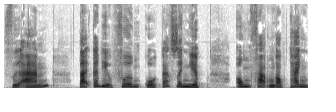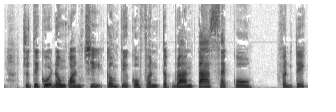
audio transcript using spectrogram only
dự án, tại các địa phương của các doanh nghiệp. Ông Phạm Ngọc Thanh, Chủ tịch Hội đồng Quản trị Công ty Cổ phần Tập đoàn Taseco, phân tích.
